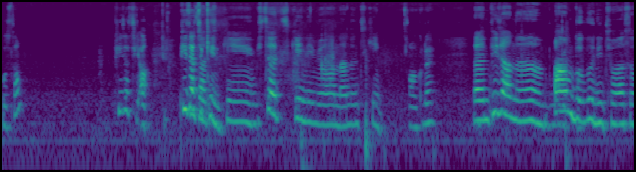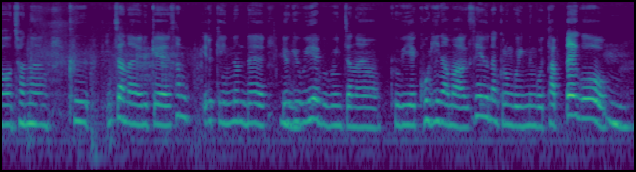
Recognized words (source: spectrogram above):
보쌈? 피자 치킨. 아, 피자 치킨. 치킨. 피자 치킨이면 나는 치킨. 아 그래? 나는 피자는 빵 부분이 좋아서 저는 그 있잖아요 이렇게 삼 이렇게 있는데 여기 음. 위에 부분 있잖아요 그 위에 고기나 막 새우나 그런 거 있는 거 다 빼고 음.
